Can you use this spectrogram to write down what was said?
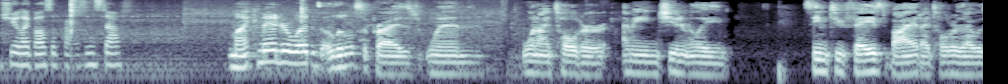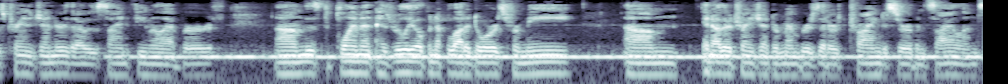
She like all surprised and stuff? My commander was a little surprised when when I told her. I mean, she didn't really seem too phased by it. I told her that I was transgender, that I was assigned female at birth. Um, this deployment has really opened up a lot of doors for me um, and other transgender members that are trying to serve in silence.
